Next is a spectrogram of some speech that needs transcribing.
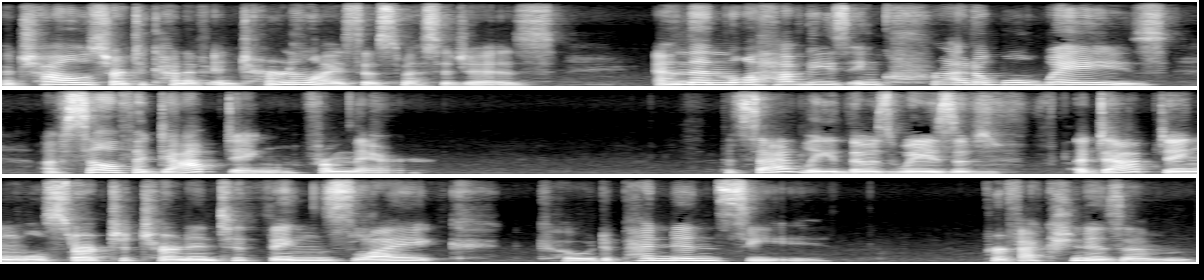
a child will start to kind of internalize those messages. And then they'll have these incredible ways of self adapting from there. But sadly, those ways of adapting will start to turn into things like codependency, perfectionism,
